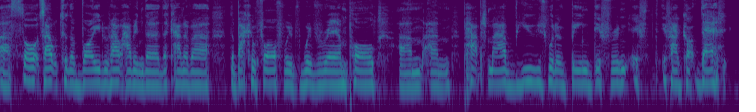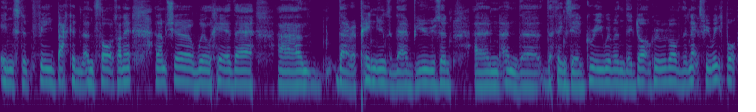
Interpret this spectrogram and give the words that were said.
uh, thoughts out to the void without having the the kind of uh, the back and forth with with Ray and Paul. Um, um, perhaps my views would have been different if if I got their instant feedback and, and thoughts on it. And I'm sure we'll hear their um, their opinions and their views and and and the the things they agree with and they don't agree with over the next few weeks. But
